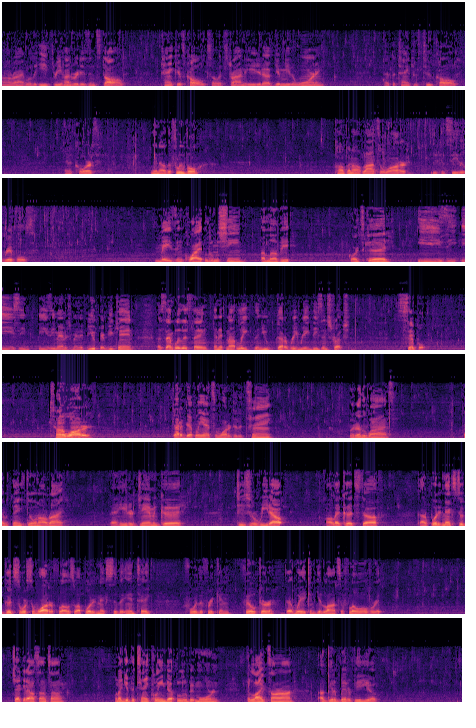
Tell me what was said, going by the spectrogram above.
Alright, well the E300 is installed. Tank is cold, so it's trying to heat it up, giving me the warning that the tank is too cold. And of course, you know, the Fluval pumping off lots of water. You can see the ripples. Amazing, quiet little machine. I love it. Works good easy, easy, easy management. If you if you can assemble this thing and it not leak, then you've got to reread these instructions. Simple. Ton of water. Got to definitely add some water to the tank. But otherwise, everything's doing all right. That heater jamming good. Digital readout. All that good stuff. Got to put it next to a good source of water flow, so I put it next to the intake for the freaking filter. That way it can get lots of flow over it. Check it out sometime. When I get the tank cleaned up a little bit more and the lights are on, I'll get a better video.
